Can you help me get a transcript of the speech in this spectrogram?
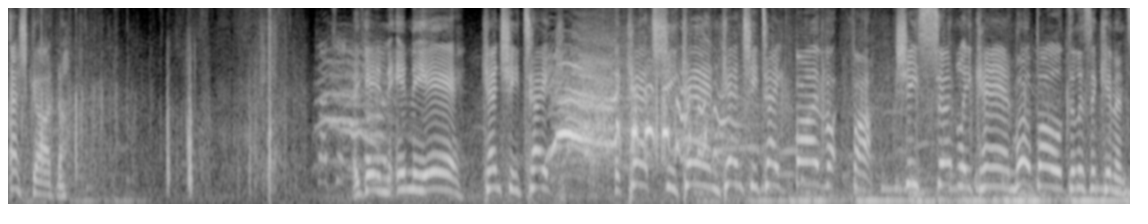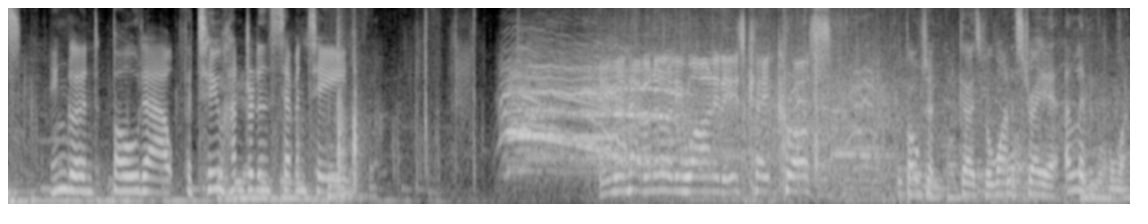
Ash Gardner. Again, in the air. Can she take the catch? She can. Can she take five? Far? She certainly can. Well bowled, Delissa Kimmince. England bowled out for 217. England have an early one. It is Kate Cross. Bolton goes for one. Australia 11 for one.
